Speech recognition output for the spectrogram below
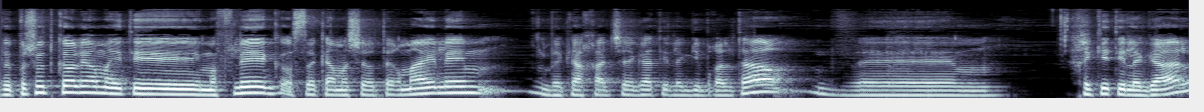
ופשוט כל יום הייתי מפליג, עושה כמה שיותר מיילים, וככה עד שהגעתי לגיברלטר, וחיכיתי לגל.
